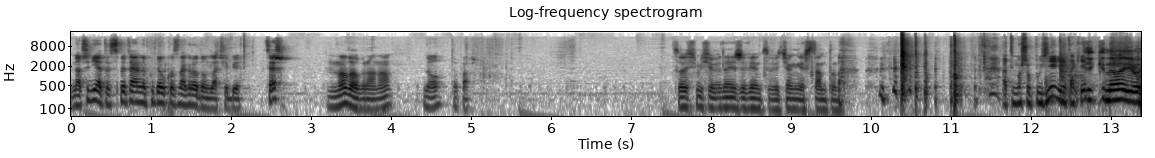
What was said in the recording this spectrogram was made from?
Znaczy nie, to jest specjalne pudełko z nagrodą dla ciebie. Chcesz? No dobra, no. No, to patrz. Coś mi się wydaje, że wiem, co wyciągniesz stamtąd. A ty masz opóźnienie takie? Gnoju.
